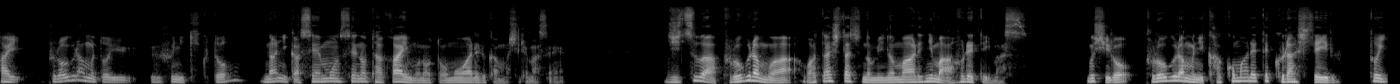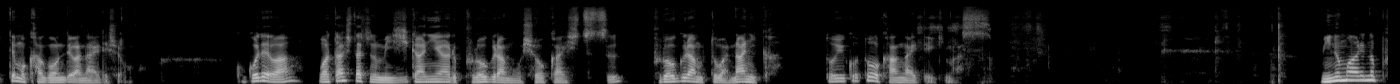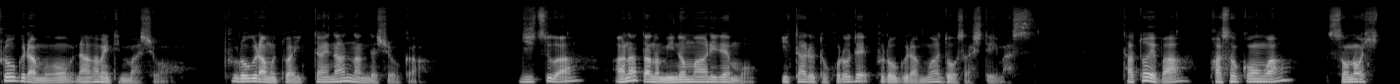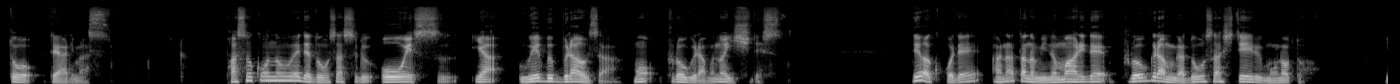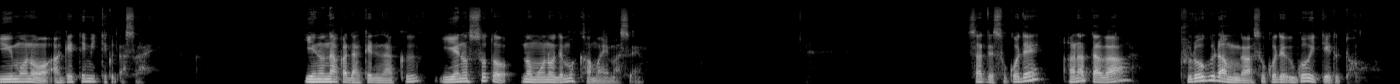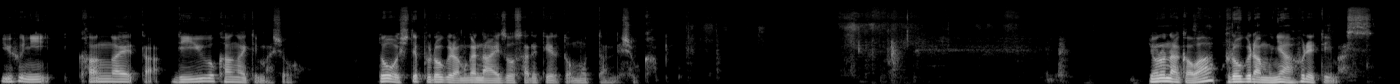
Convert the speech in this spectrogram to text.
はい。プログラムというふうに聞くと、何か専門性の高いものと思われるかもしれません。実は、プログラムは私たちの身の回りにも溢れています。むしろ、プログラムに囲まれて暮らしていると言っても過言ではないでしょう。ここでは、私たちの身近にあるプログラムを紹介しつつ、プログラムとは何かということを考えていきます。身の回りのプログラムを眺めてみましょう。プログラムとは一体何なんでしょうか？実は、あなたの身の回りでも至るところでプログラムは動作しています。例えば、パソコンはその筆頭であります。パソコンの上で動作する OS や Web ブラウザもプログラムの一種です。ではここであなたの身の回りでプログラムが動作しているものというものを挙げてみてください。家の中だけでなく、家の外のものでも構いません。さて、そこであなたがプログラムがそこで動いているというふうに考えた理由を考えてみましょう。どうしてプログラムが内蔵されていると思ったんでしょうか。世の中はプログラムに溢れています。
